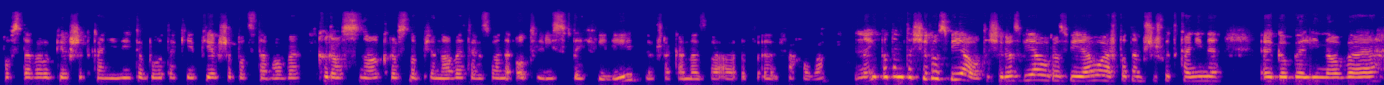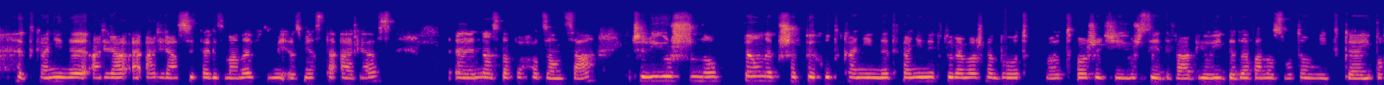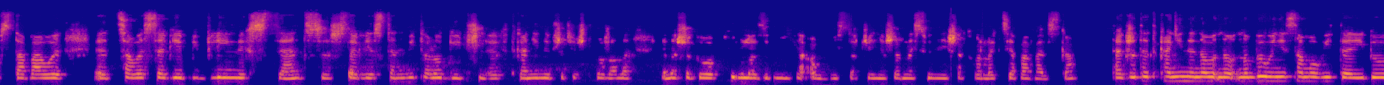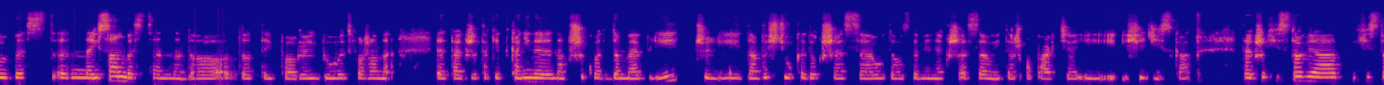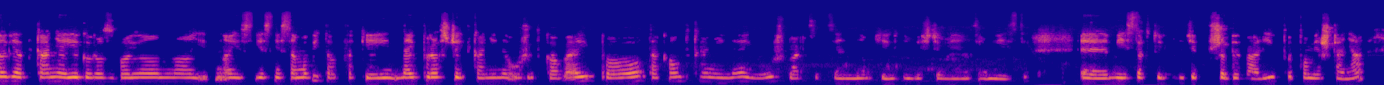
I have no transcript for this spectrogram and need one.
powstawały pierwsze tkaniny i to było takie pierwsze podstawowe krosno, krosno-pionowe, tak zwane otlis w tej chwili, już taka nazwa e, fachowa. No i potem to się rozwijało, to się rozwijało, rozwijało, aż potem przyszły tkaniny e, gobelinowe, tkaniny arrasy tak zwane z miasta Arras, e, nazwa pochodząca, czyli już no, pełne przepychu tkaniny, tkaniny, które można było tworzyć już z jedwabiu i dodawano złotą nitkę i powstawały e, całe serie biblijnych scen, serie scen mitologicznych, tkaniny przecież tworzone dla naszego króla Zygmunta Augusta, czyli nasza najsłynniejsza kolekcja wawelska. Także te tkaniny no, no, no były niesamowite i były bezcenne i są bezcenne do, do tej pory i były tworzone e, także takie tkaniny na przykład do mebli, czyli na wyściółkę do krzeseł, do ozdabiania krzeseł i też oparcia i, i, i siedziska. Także historia, historia tkania i jego rozwoju no, no jest, jest niesamowita od takiej najprostszej tkaniny użytkowej po taką tkaninę już bardzo cenną, piękną, wyścielającą miejsce, e, miejsca, w których ludzie przebywali,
